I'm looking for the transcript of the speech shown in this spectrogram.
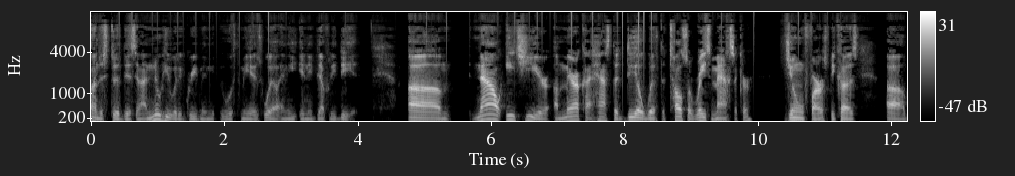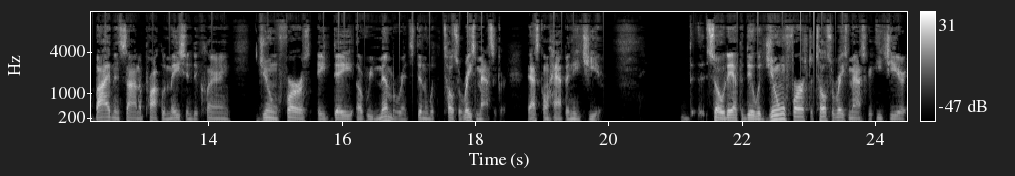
understood this and I knew he would agree with me as well. And he, and he definitely did. Um, now each year, America has to deal with the Tulsa race massacre June 1st because uh, Biden signed a proclamation declaring June 1st a day of remembrance dealing with the Tulsa Race Massacre. That's going to happen each year. So they have to deal with June 1st, the Tulsa Race Massacre each year,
